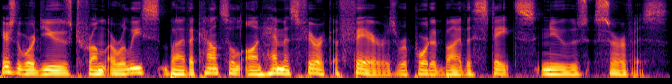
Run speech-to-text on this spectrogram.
Here's the word used from a release by the Council on Hemispheric Affairs reported by the States News Service.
